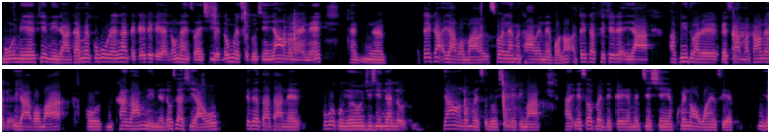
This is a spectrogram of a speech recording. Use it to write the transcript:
မဝင်မရဲဖြစ်နေတာဒါပေမဲ့ကိုကိုတိုင်းကတကယ်တကယ်လုံနိုင်စွမ်းရှိရလုံမဲ့ဆိုလို့ရှိရင်ရအောင်လုပ်နိုင်တယ် အတိတ်ကအရာပေါ်မှာဆွဲလန်းမထားပဲနဲ့ပေါ့နော်အတိတ်ကဖြစ်ခဲ့တဲ့အရာပြီးသွားတဲ့ကိစ္စမကောင်းတဲ့အရာပေါ်မှာဟိုခံစားမနေနဲ့လှုပ်ဆက်ရှိရအောင်ပြပြသားသားနဲ့ကိုကိုကိုရုံရုံကြီးကြီးနဲ့လှုပ်ရအောင်လုပ်မယ်ဆိုလို့ရှိရင်ဒီမှာ Ace of Pentacles ရဲ့ Magician ရဲ့ Queen of Wands ရဲ့ရ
